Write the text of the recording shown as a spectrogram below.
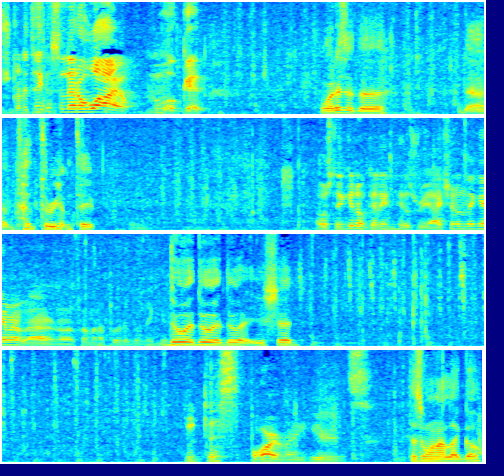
It's gonna take us a little while, but we'll get it. What is it? The the, the 3M tape. I was thinking of getting his reaction in the camera, but I don't know if I'm gonna put it in the camera. Do it, do it, do it. You should. Dude, this part right here, it's This one I let go.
